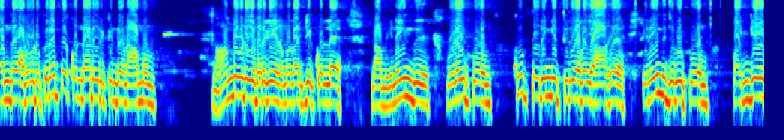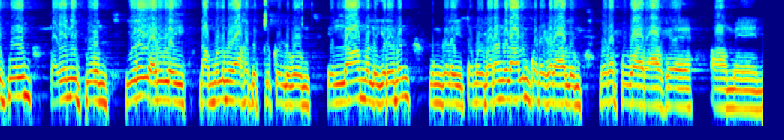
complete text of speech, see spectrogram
அந்த அவருடைய பிறப்பை கொண்டாட இருக்கின்ற நாமும் ஆண்டவருடைய வருகையை நமதாக்கிக் கொள்ள நாம் இணைந்து உழைப்போம். கூட்டொருங்கி திருவையாக இணைந்து ஜபிப்போம். பங்கேற்போம் பயணிப்போம். இறை அருளை நாம் முழுமையாக பெற்றுக்கொள்வோம் எல்லாம் அல்ல இறைவன் உங்களை தமது வரங்களாலும் கொடைகளாலும் நிரப்புவாராக. ஆமேன்.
